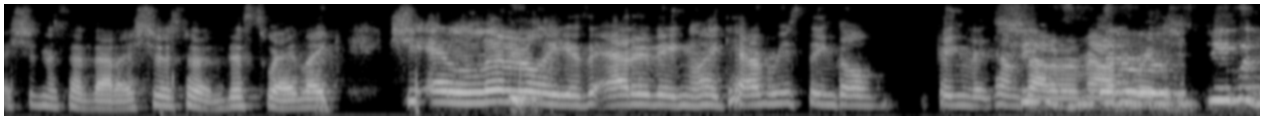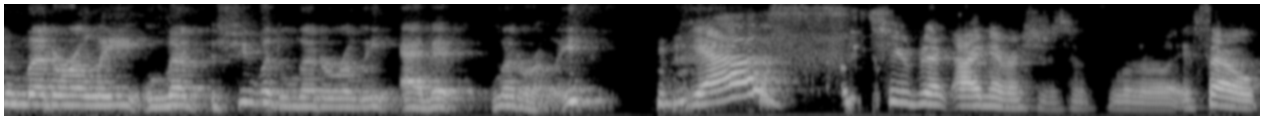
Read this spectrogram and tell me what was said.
I shouldn't have said that. I should have said it this way. Like she literally is editing like every single thing that comes she out of her mouth. Which, she would literally, li- she would literally edit literally. yes, she would be like, I never should have said literally. So,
